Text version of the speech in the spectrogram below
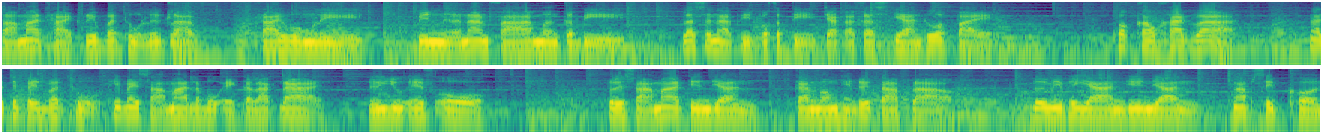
สามารถถ่ายคลิปวัตถุลึกลับ คล้ายวงลี บินเหนือน่านฟ้าเมืองกระบี่ ลักษณะผิดปกติจากอากาศยานทั่วไป พวกเขาคาดว่า น่าจะเป็นวัตถุที่ไม่สามารถระบุเอกลักษณ์ได้ หรือ UFO โดยสามารถยืนยันการมองเห็นด้วยตาเปล่า โดยมีพยานยืนยันนับสิบคน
